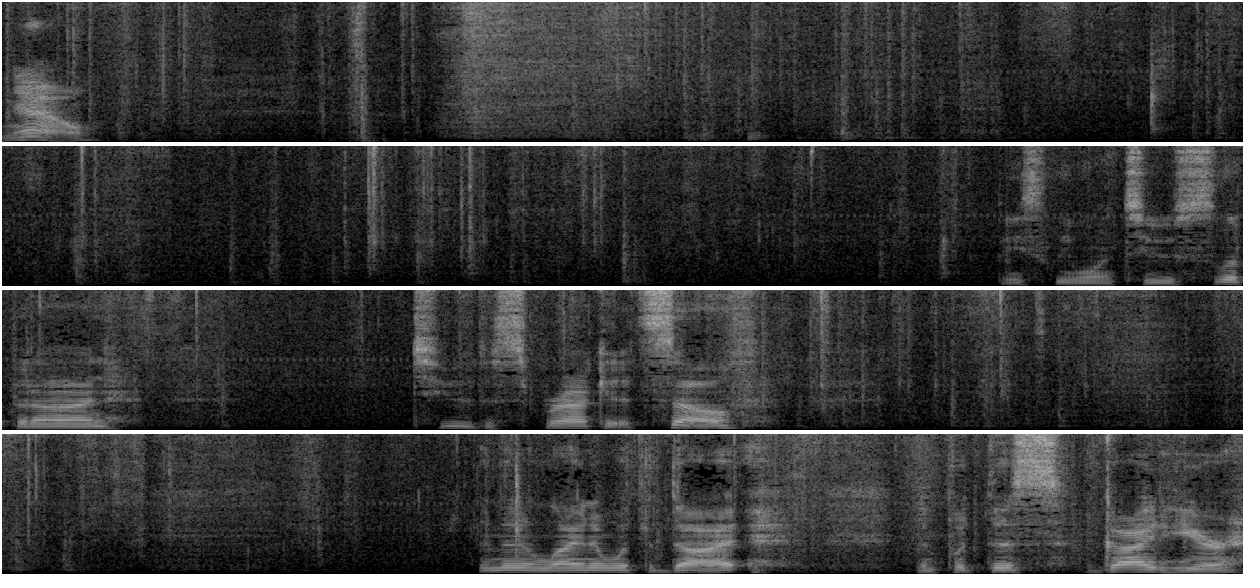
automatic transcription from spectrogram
Now, basically want to slip it on to the sprocket itself. And then align it with the dot and put this guide here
